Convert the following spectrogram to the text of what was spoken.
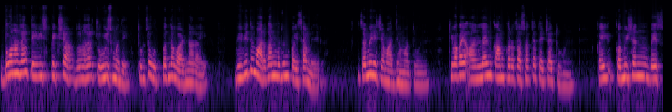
दोन हजार तेवीसपेक्षा दोन हजार चोवीसमध्ये तुमचं उत्पन्न वाढणार आहे. विविध मार्गांमधून पैसा मिळेल. जमिनीच्या माध्यमातून किंवा काही ऑनलाईन काम करत असाल तर त्याच्यातून. काही कमिशन बेस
